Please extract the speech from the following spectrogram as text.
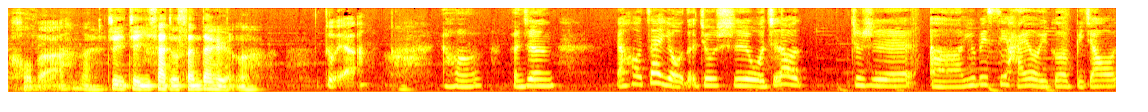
好吧，哎，这这一下就三代人了。对啊，然后反正，然后再有的就是我知道，就是呃，UBC 还有一个比较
